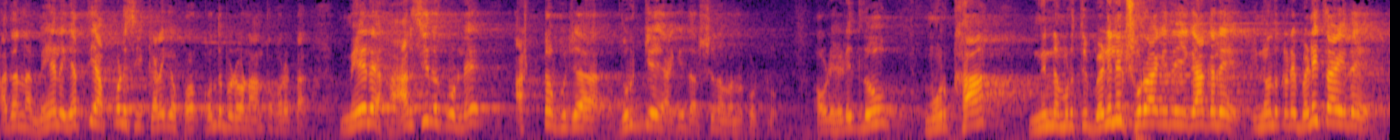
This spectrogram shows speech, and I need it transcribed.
ಅದನ್ನು ಮೇಲೆ ಎತ್ತಿ ಅಪ್ಪಳಿಸಿ ಕೆಳಗೆ ಕೊಂದು ಬಿಡೋಣ ಅಂತ ಹೊರಟ. ಮೇಲೆ ಹಾರಿಸಿದ ಕೂಡಲೇ ಅಷ್ಟಭುಜ ದುರ್ಗೆಯಾಗಿ ದರ್ಶನವನ್ನು ಕೊಟ್ಟಳು ಅವಳು ಹೇಳಿದ್ಲು, ಮೂರ್ಖ, ನಿನ್ನ ಮೃತ್ಯು ಬೆಳಿಲಿಕ್ಕೆ ಶುರುವಾಗಿದೆ ಈಗಾಗಲೇ. ಇನ್ನೊಂದು ಕಡೆ ಬೆಳೀತಾ ಇದೆ.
